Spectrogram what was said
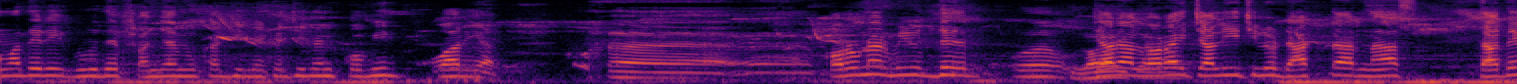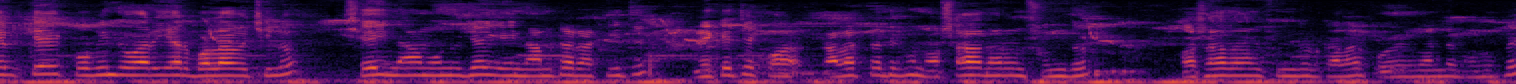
আমাদের এই গুরুদেব সঞ্জয় মুখার্জি লিখেছিলেন কোবিদ ওয়ারিয়ার। করোনার বিরুদ্ধে যারা লড়াই চালিয়েছিল ডাক্তার নার্স তাদেরকে কোবিন্দ ওয়ারিয়ার বলা হয়েছিল। সেই নাম অনুযায়ী এই নামটা রাখিয়েছে রেখেছে কালারটা দেখুন অসাধারণ সুন্দর অসাধারণ সুন্দর কালার ফ্লোরিবান্ডা গ্রুপে।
